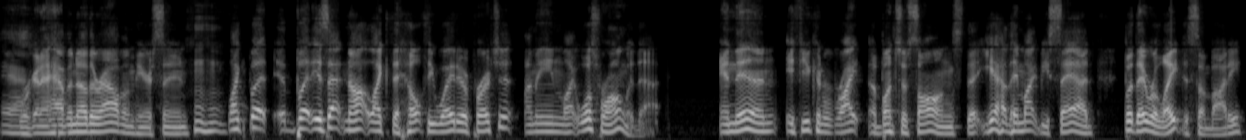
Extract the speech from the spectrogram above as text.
Yeah. We're gonna have another album here soon. Mhm. Like, but but is that not like the healthy way to approach it? I mean, like, what's wrong with that? And then if you can write a bunch of songs that, yeah, they might be sad, but they relate to somebody,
